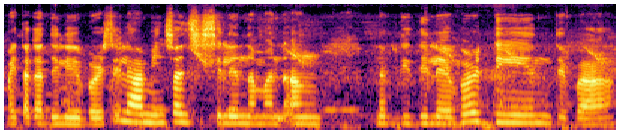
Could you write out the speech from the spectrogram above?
May taga-deliver sila. Minsan, si Celine naman ang nagdi-deliver din, 'di ba?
